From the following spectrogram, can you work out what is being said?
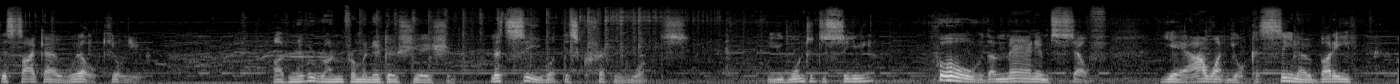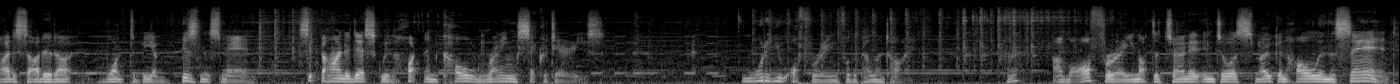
this psycho will kill you. I've never run from a negotiation. Let's see what this cretin wants. You wanted to see me? Oh, the man himself. Yeah, I want your casino, buddy. I decided I want to be a businessman. Sit behind a desk with hot and cold running secretaries. What are you offering for the Palatine? Huh? I'm offering not to turn it into a smoking hole in the sand.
